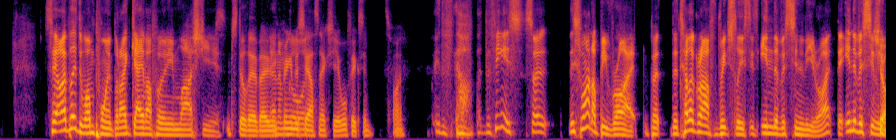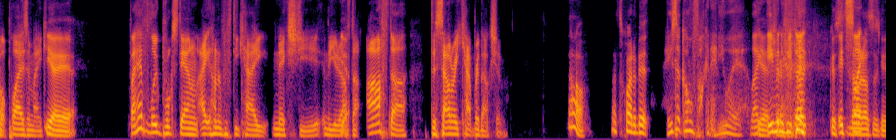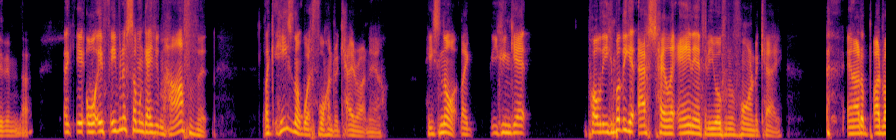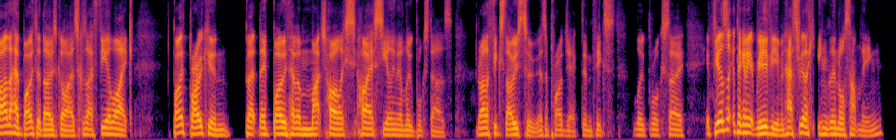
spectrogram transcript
See, I believed at one point, but I gave up on him last year. I'm still there, baby. And I'm Bring him to going- South next year. We'll fix him. It's fine. The, oh, but the thing is, so this might not be right, but the Telegraph rich list is in the vicinity, right? They're in the vicinity Sure. of what players are making. Yeah, yeah, yeah. They have Luke Brooks down on 850k next year and the year Yeah. after, after the salary cap reduction. Oh, that's quite a bit. He's not going fucking anywhere. Like Yeah, even true. if he does, Because It's no one like- else is going to give him that. like, it, or if even if someone gave him half of it, like he's not worth 400k right now. He's not. Like you can get probably you can probably get Ash Taylor and Anthony Milford for 400k, and I'd I'd rather have both of those guys because I feel like both broken, but they both have a much higher higher ceiling than Luke Brooks does. I'd rather fix those two as a project than fix Luke Brooks. So it feels like they're going to get rid of him. It has to be like England or something.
